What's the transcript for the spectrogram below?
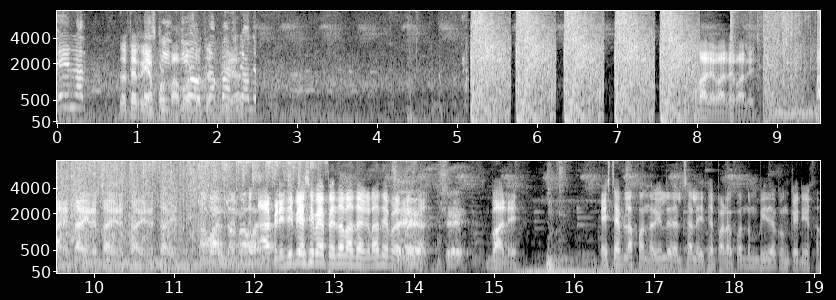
en la No te rías, por favor, no te descripción, la página rías. donde Vale, vale, vale. Vale, está bien, está bien, está bien, está bien. Aguanta, aguanta. Al principio sí me empezaba a hacer gracia, pero después ya- Sí, sí. Vale. Este Black cuando alguien le da el chat le dice ¿Para cuándo un vídeo con Kenny jaja?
